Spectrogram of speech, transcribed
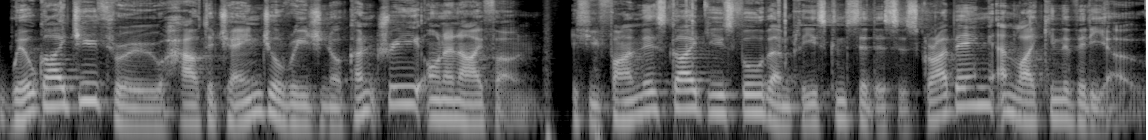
We'll guide you through how to change your region or country on an iPhone. If you find this guide useful then please consider subscribing and liking the video.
